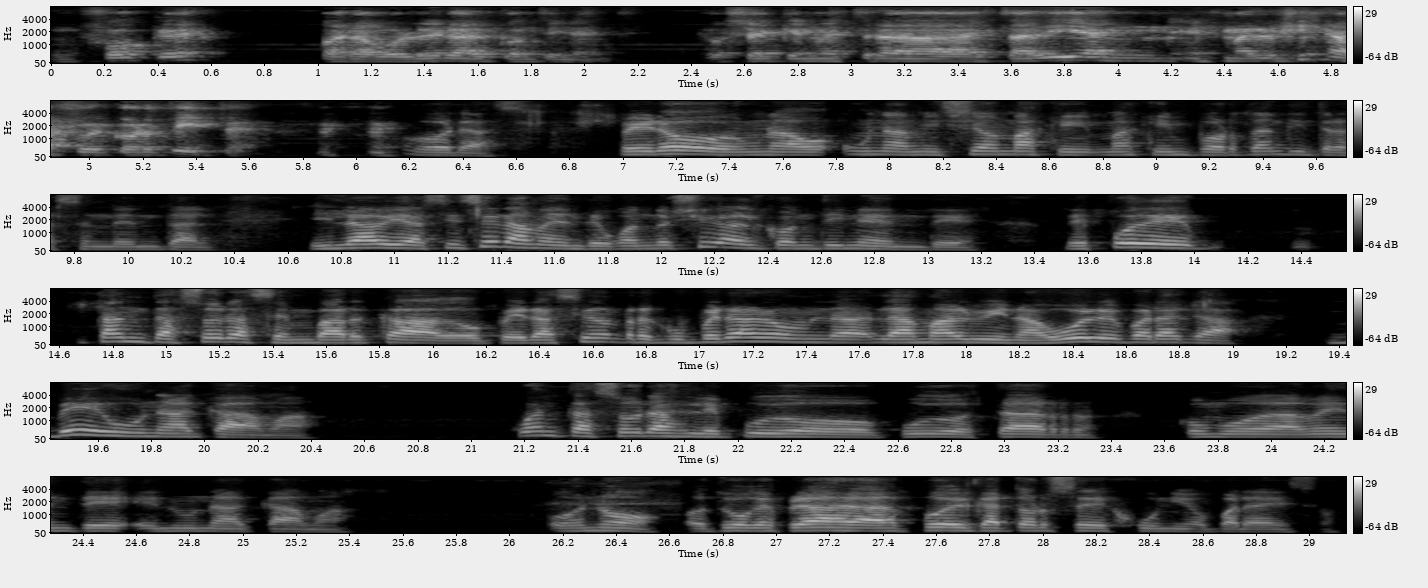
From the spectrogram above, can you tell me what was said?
un Fokker, para volver al continente. O sea que nuestra estadía en, Malvinas fue cortita. Horas, pero una, misión más que, más que importante y trascendental. Y Lavia, sinceramente, cuando llega al continente, después de tantas horas embarcado, operación, recuperaron las Malvinas, vuelve para acá, ve una cama. ¿Cuántas horas le pudo, pudo estar cómodamente en una cama. ¿O no? ¿O tuvo que esperar después del 14 de junio para eso?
